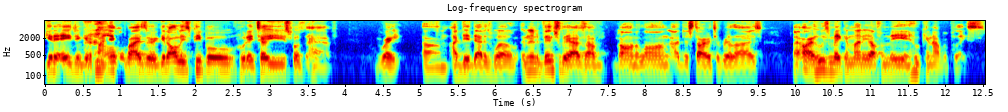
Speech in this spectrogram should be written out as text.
get an agent, get a financial advisor, get all these people who they tell you you're supposed to have. Great. Um, I did that as well. And then eventually, as I've gone along, I just started to realize, like, all right, who's making money off of me and who can I replace?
